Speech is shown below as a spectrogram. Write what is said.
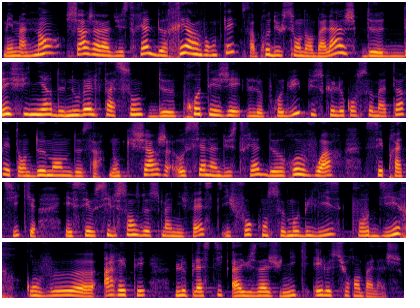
mais maintenant charge à l'industriel de réinventer sa production d'emballage, de définir de nouvelles façons de protéger le produit puisque le consommateur est en demande de ça. Donc charge aussi à l'industriel de revoir ses pratiques et c'est aussi le sens de ce manifeste. Il faut qu'on se mobilise pour dire qu'on veut euh, arrêter le plastique à usage unique et le suremballage.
